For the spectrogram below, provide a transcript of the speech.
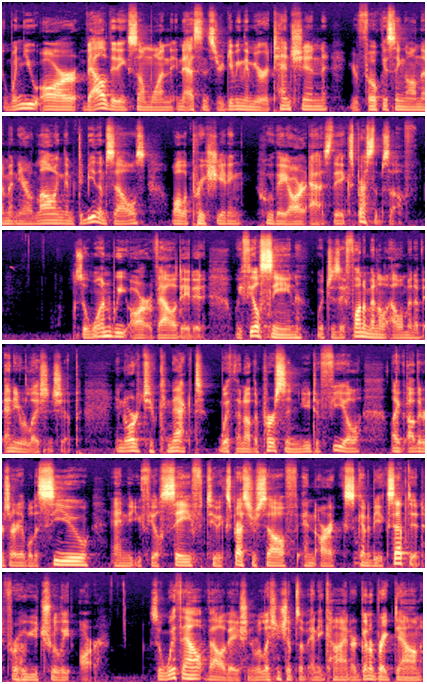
So when you are validating someone, in essence, you're giving them your attention, you're focusing on them, and you're allowing them to be themselves while appreciating who they are as they express themselves. So when we are validated, we feel seen, which is a fundamental element of any relationship. In order to connect with another person, you need to feel like others are able to see you and that you feel safe to express yourself and are going to be accepted for who you truly are. So, without validation, relationships of any kind are going to break down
